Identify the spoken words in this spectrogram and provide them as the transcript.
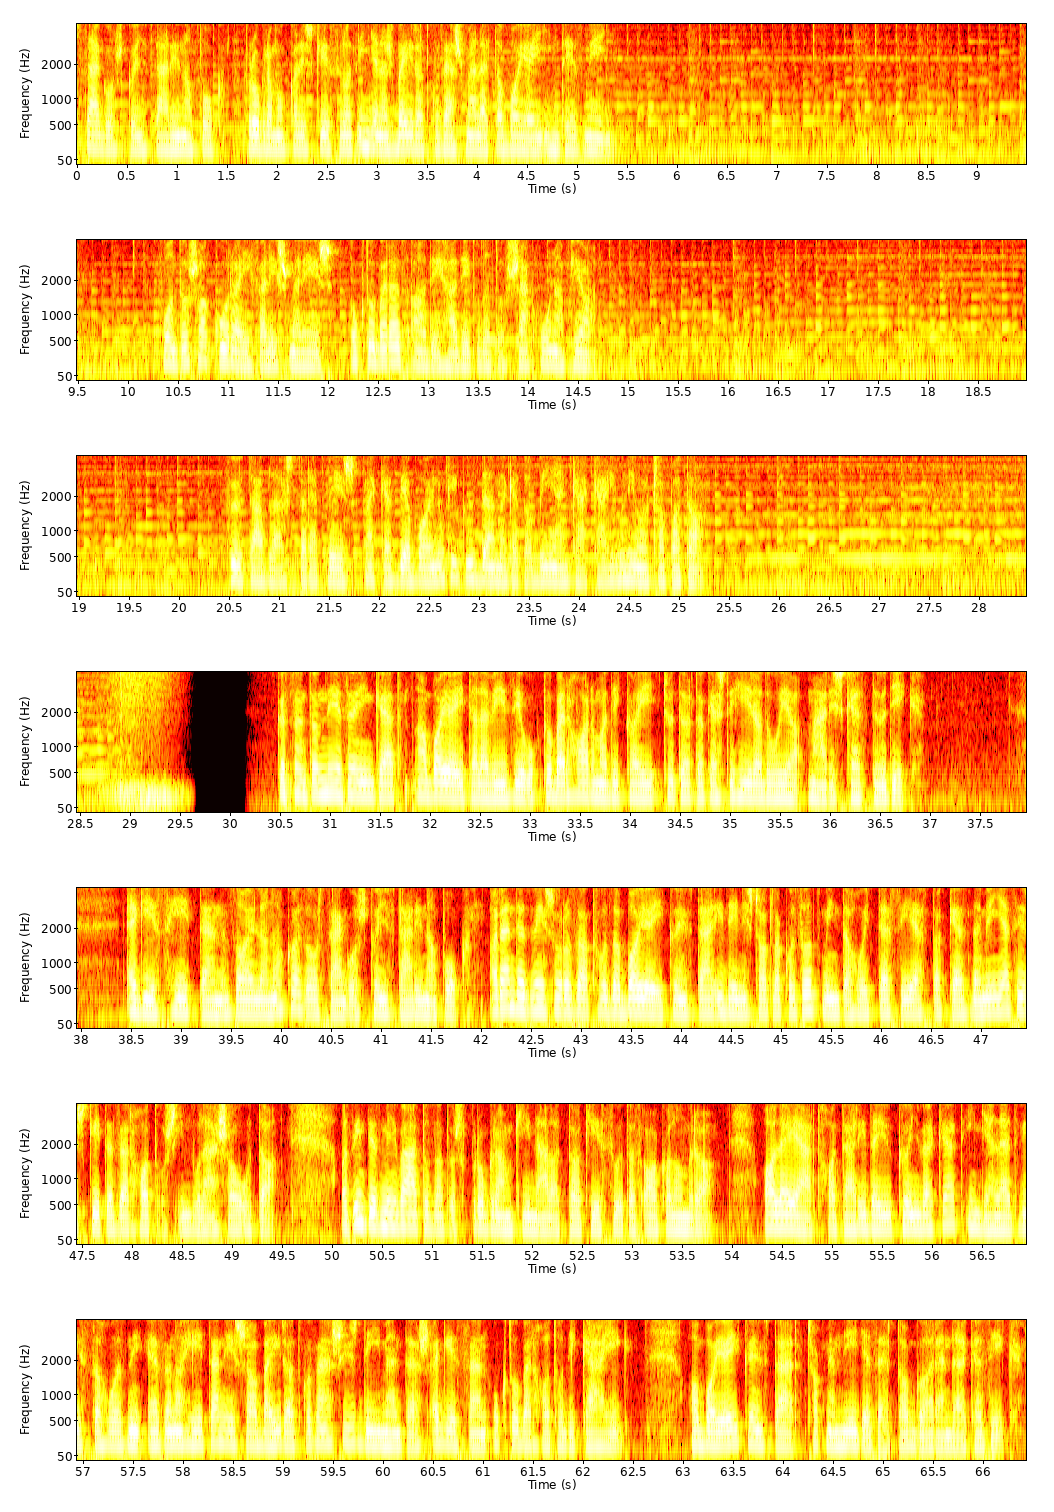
Országos Könyvtári Napok. Programokkal is készül az ingyenes beiratkozás mellett a Bajai Intézmény. Fontos a korai felismerés. Október az ADHD tudatosság hónapja. Főtáblás szereplés. Megkezdi a bajnoki küzdelmeket a BNKK junior csapata. Köszöntöm nézőinket! A Bajai Televízió október 3-ai csütörtök esti híradója már is kezdődik. Egész héten zajlanak az országos könyvtári napok. A rendezvénysorozathoz a Bajai Könyvtár idén is csatlakozott, mint ahogy teszi ezt a kezdeményezés 2006-os indulása óta. Az intézmény változatos program kínálattal készült az alkalomra. A lejárt határidejű könyveket ingyen lehet visszahozni ezen a héten, és a beiratkozás is díjmentes egészen október 6-áig. A Bajai Könyvtár csak nem 4000 taggal rendelkezik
